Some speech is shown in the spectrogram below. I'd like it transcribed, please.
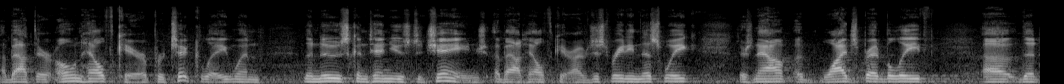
about their own health care, particularly when the news continues to change about health care. I was just reading this week, there's now a widespread belief uh, that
